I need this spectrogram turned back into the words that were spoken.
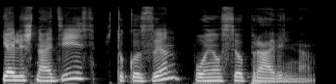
Я лишь надеюсь, что кузен понял все правильно.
